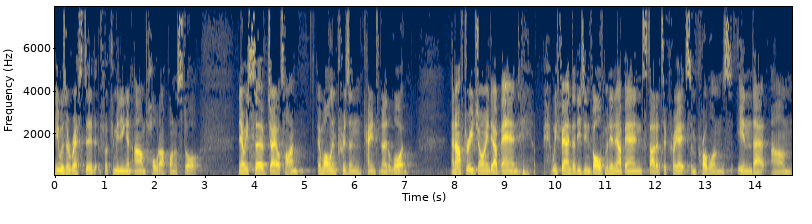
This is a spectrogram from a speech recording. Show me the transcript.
he was arrested for committing an armed hold-up on a store. Now he served jail time and while in prison came to know the Lord. And after he joined our band, we found that his involvement in our band started to create some problems in that, um,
